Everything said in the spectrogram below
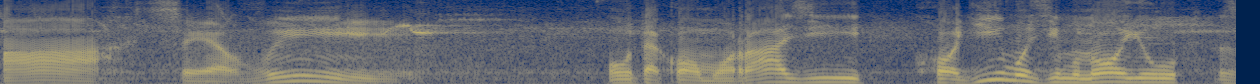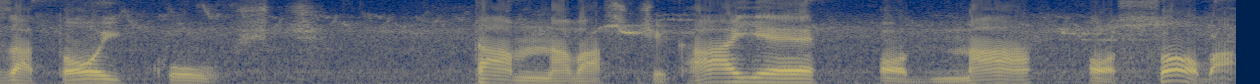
Ах, це ви. У такому разі ходімо зі мною за той кущ. Там на вас чекає одна особа.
